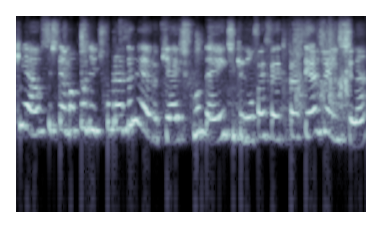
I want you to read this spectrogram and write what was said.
que é o sistema político brasileiro, que é excludente, que não foi feito para ter a gente, né?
